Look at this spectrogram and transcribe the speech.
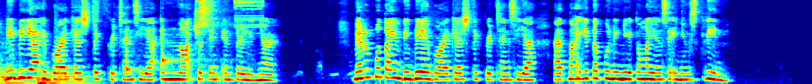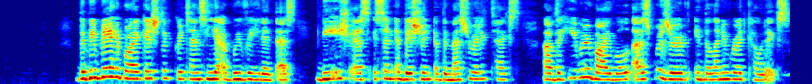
Biblia Hebraicus Cretensia, and not just in interlinear. Meron po tayong Biblia Hebraicus Cretensia at nakikita po ninyo ito ngayon sa inyong screen. The Biblia Hebraicus Cretensia, abbreviated as BHS, is an edition of the Masoretic text of the Hebrew Bible as preserved in the Leningrad Codex.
